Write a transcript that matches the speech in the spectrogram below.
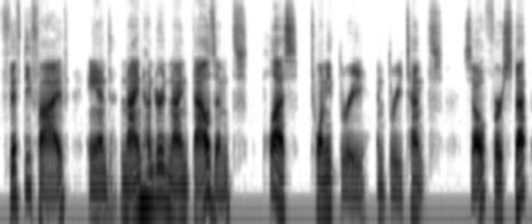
55 and 909 thousandths plus 23 and 3 tenths. So first step,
